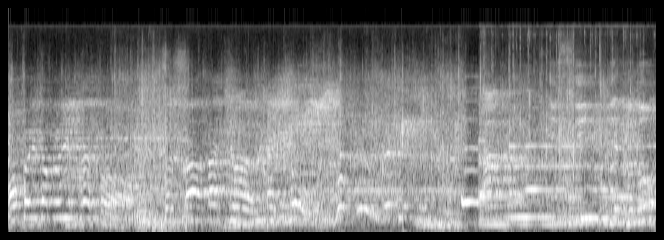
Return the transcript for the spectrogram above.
On peut les applaudir très fort. Ce sera un match euh, très chaud. Ah, ici, Lièvremont,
